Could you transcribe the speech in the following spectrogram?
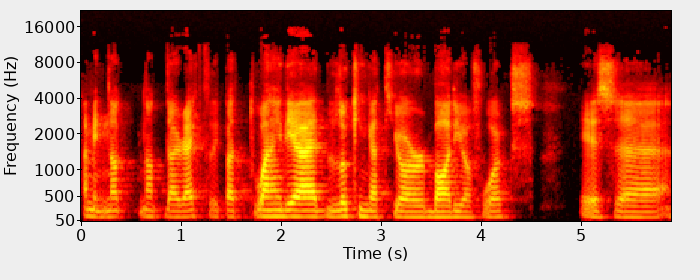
I mean, not not directly, but one idea I had looking at your body of works is uh,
